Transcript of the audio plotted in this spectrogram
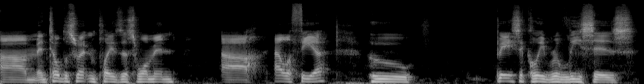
Um, and Tilda Swinton plays this woman, uh, Alithea, who basically releases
